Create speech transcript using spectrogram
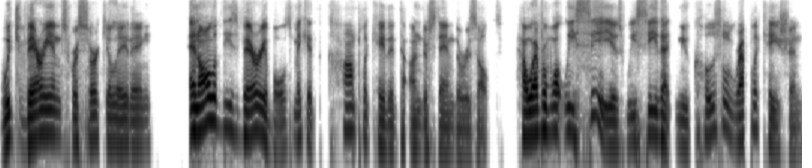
which variants were circulating. And all of these variables make it complicated to understand the results. However, what we see is we see that mucosal replication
